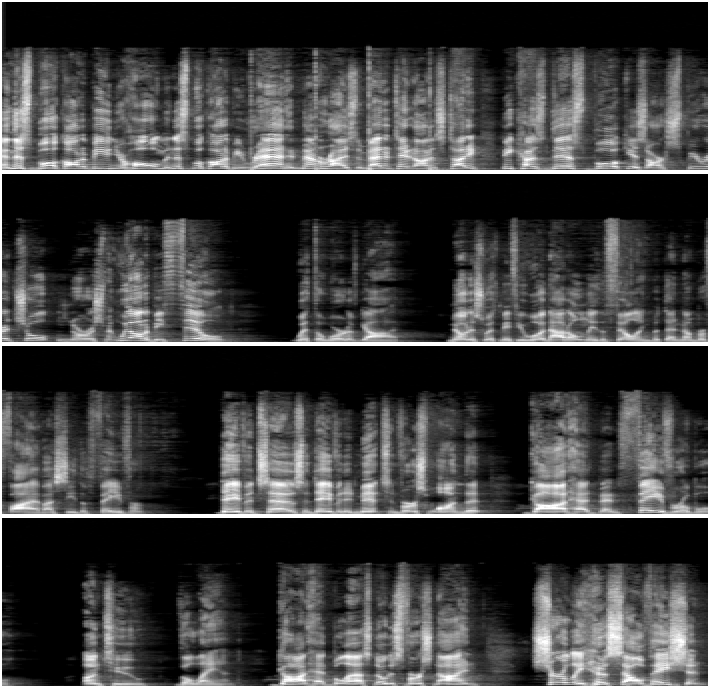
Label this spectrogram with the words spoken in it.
and this book ought to be in your home, and this book ought to be read and memorized and meditated on and studied because this book is our spiritual nourishment. We ought to be filled with the Word of God. Notice with me, if you would, not only the filling, but then number five, I see the favor. David says, and David admits in verse one, that God had been favorable unto the land. God had blessed. Notice verse 9 surely his salvation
